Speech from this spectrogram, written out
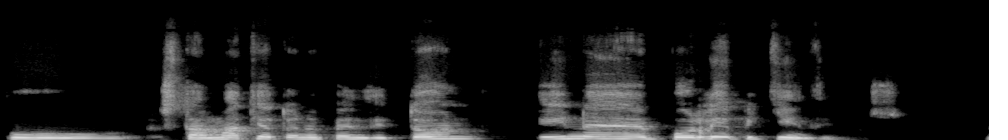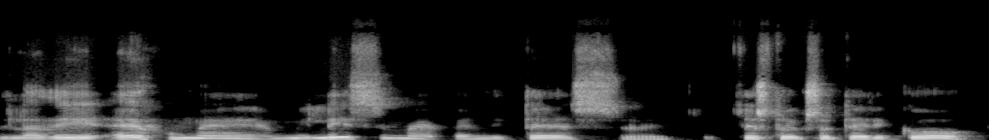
που στα μάτια των επενδυτών είναι πολύ επικίνδυνος. Δηλαδή έχουμε μιλήσει με επενδυτές ε, και στο εξωτερικό ε,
